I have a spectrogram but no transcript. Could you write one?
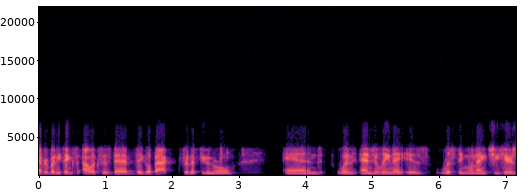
everybody thinks Alex is dead. They go back for the funeral, and when Angelina is listening one night, she hears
